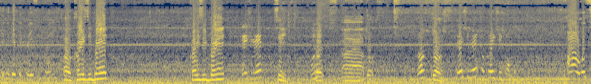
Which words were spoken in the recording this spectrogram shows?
Did you get the crazy bread? Oh, crazy bread. Crazy bread. Crazy Red, Sí. uno, Uh, dos. dos. Crazy Red o Crazy Combo. Oh, what's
